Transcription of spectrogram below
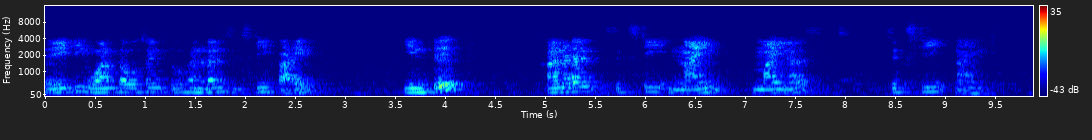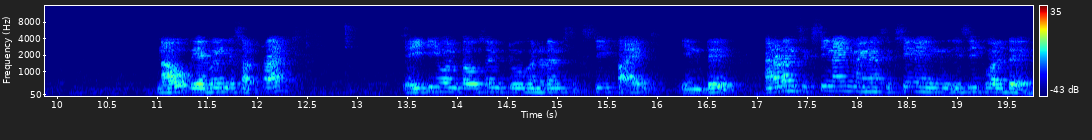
81265 into 169 minus 69 now we are going to subtract 81265 into 169 minus 69 is equal to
